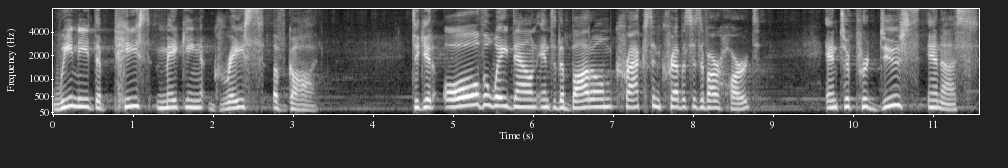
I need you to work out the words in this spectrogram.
we need the peacemaking grace of God to get all the way down into the bottom cracks and crevices of our heart and to produce in us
